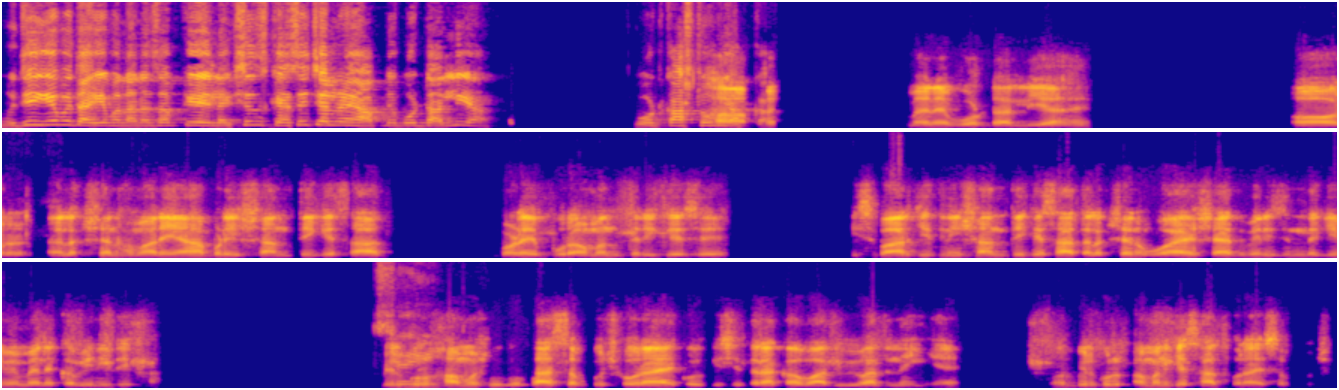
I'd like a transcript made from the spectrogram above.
मुझे ये बताइए मौलाना साहब के इलेक्शंस कैसे चल रहे हैं? आपने वोट डाल लिया? वोट कास्ट हो गया हाँ, आपका? मैंने वोट डाल लिया है। और इलेक्शन हमारे यहाँ बड़ी शांति के साथ बड़े पुरअमन तरीके से इस बार जितनी शांति के साथ इलेक्शन हुआ है शायद मेरी ज़िंदगी में मैंने कभी नहीं देखा। बिल्कुल खामोशी के साथ सब कुछ हो रहा है कोई किसी तरह का वाद विवाद नहीं है और बिल्कुल अमन के साथ हो रहा है सब कुछ।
